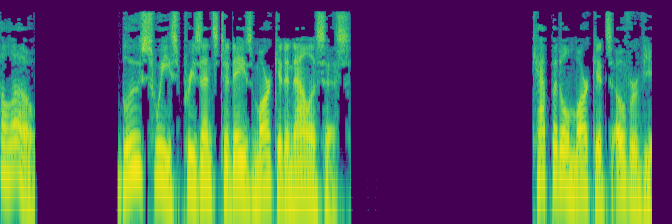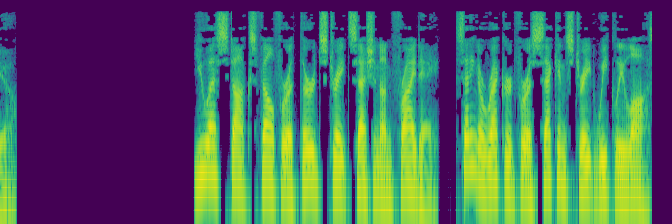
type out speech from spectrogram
Hello. Blue Suisse presents today's market analysis. Capital Markets Overview U.S. stocks fell for a third straight session on Friday, setting a record for a second straight weekly loss,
